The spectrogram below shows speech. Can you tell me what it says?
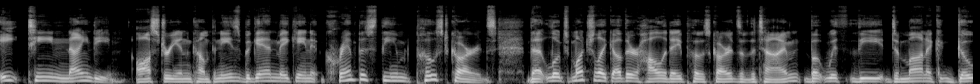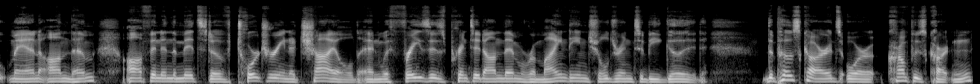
1890, Austrian companies began making Krampus themed postcards that looked much like other holiday postcards of the time, but with the demonic goat man on them, often in the midst of torturing a child and with phrases printed on them reminding children to be good. The postcards, or Krampuskarten,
